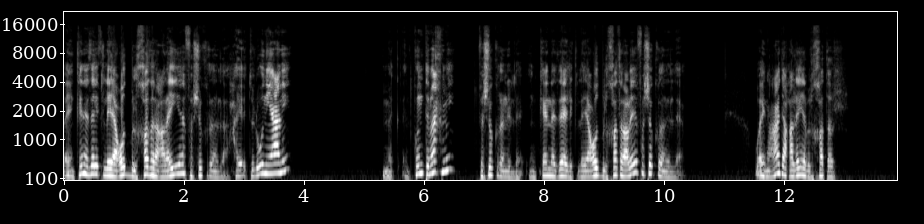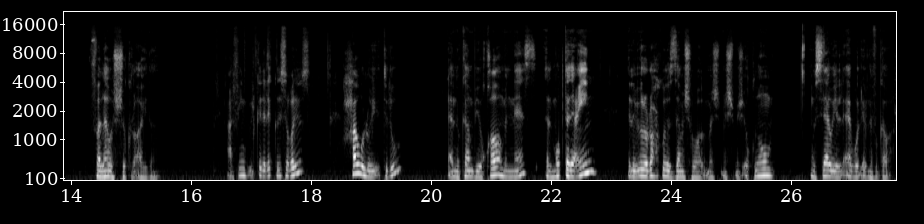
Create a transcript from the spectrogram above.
وإن كان ذلك لا يعود بالخطر علي فشكرا لله هيقتلوني يعني؟ إن كنت محمي فشكرا لله إن كان ذلك لا يعود بالخطر علي فشكرا لله. وإن عاد علي بالخطر فله الشكر أيضا. عارفين بيقول كده ليه القديس غريوس حاولوا يقتلوه لأنه كان بيقاوم الناس المبتدعين اللي بيقولوا الروح القدس ده مش هو مش مش مش أقنوم مساوي للآب والابن في الجوهر.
